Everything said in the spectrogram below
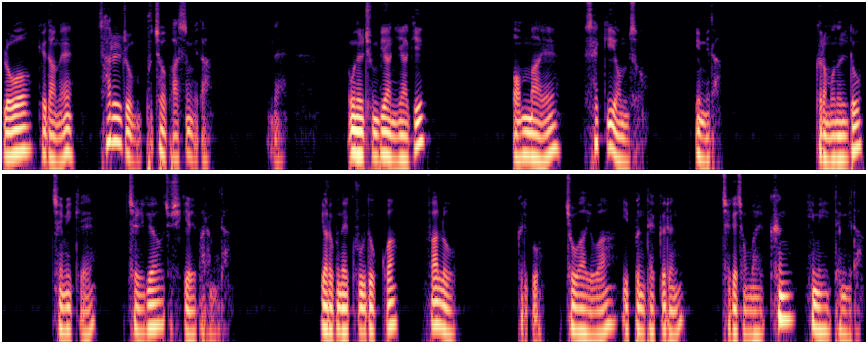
로어 괴담에 살을 좀 붙여봤습니다. 네. 오늘 준비한 이야기 엄마의 새끼 염소입니다. 그럼 오늘도 재밌게 즐겨 주시길 바랍니다. 여러분의 구독과 팔로우 그리고 좋아요와 이쁜 댓글은 제게 정말 큰 힘이 됩니다.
